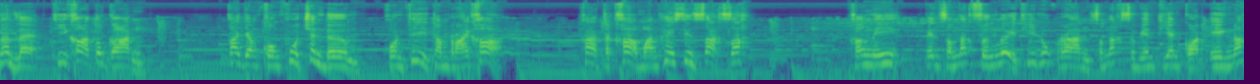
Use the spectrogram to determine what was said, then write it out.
นั่นแหละที่ข้าต้องการข้ายังคงพูดเช่นเดิม คนที่ทำร้ายข้า ข้าจะฆ่ามันให้สิ้นซากซะ ครั้งนี้เป็นสำนักเฟิงเล่ยที่ลุกรานสำนักเสวียนเทียนก่อนเองนะ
